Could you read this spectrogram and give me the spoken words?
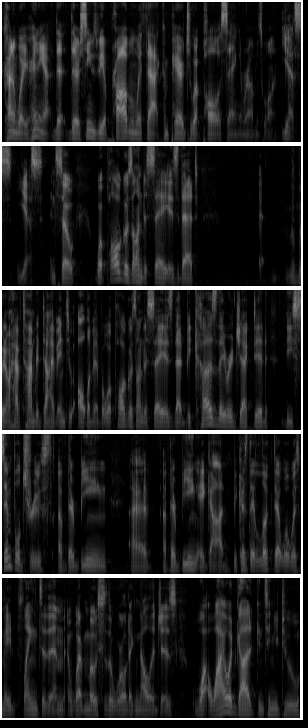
kind of what you're hinting at, that there seems to be a problem with that compared to what Paul is saying in Romans one. Yes, yes. And so what Paul goes on to say is that uh, we don't have time to dive into all of it, but what Paul goes on to say is that because they rejected the simple truth of there being uh, of there being a God, because they looked at what was made plain to them and what most of the world acknowledges, why, why would God continue to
